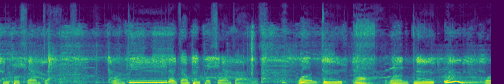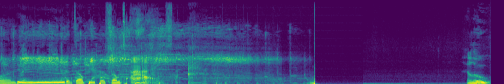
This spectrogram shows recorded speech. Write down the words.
people sometimes. One dude and some people sometimes. One dude, yeah. One dude, ooh. One dude and some people sometimes. Hello.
